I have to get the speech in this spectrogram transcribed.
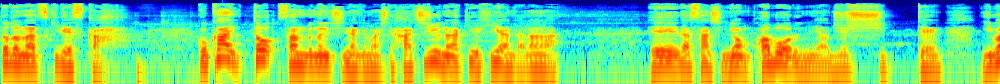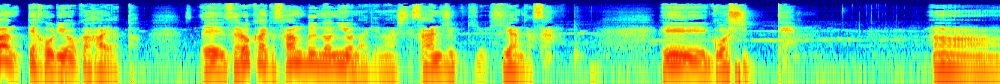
戸田夏樹ですか。5回と3分の1に投げまして、87球、被安打7。えー、奪三振4、フォアボール2の10失点。2番手、堀岡隼人。えー、0回と3分の2を投げまして、30球、被安打3。えー、5失点。うーん。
